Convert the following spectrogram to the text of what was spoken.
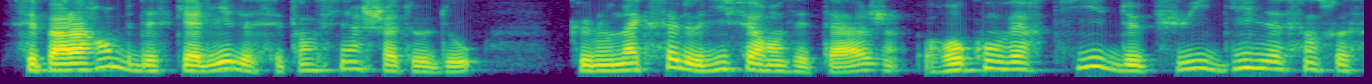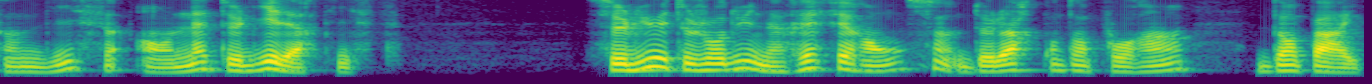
C'est par la rampe d'escalier de cet ancien château d'eau que l'on accède aux différents étages, reconvertis depuis 1970 en atelier d'artistes. Ce lieu est aujourd'hui une référence de l'art contemporain dans Paris,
